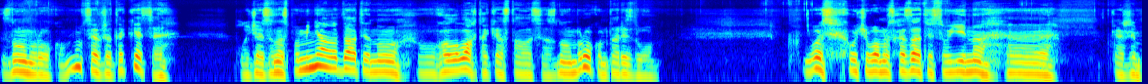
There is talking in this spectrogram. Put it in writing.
з Новим роком. Ну це вже таке, це виходить, нас поміняли дати, але в головах так і залишилося з Новим роком та Різдвом. Ось хочу вам розказати свої на, е, скажімо,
